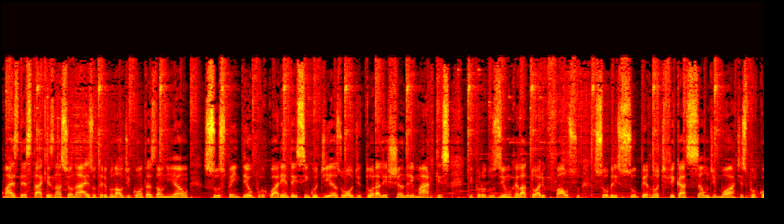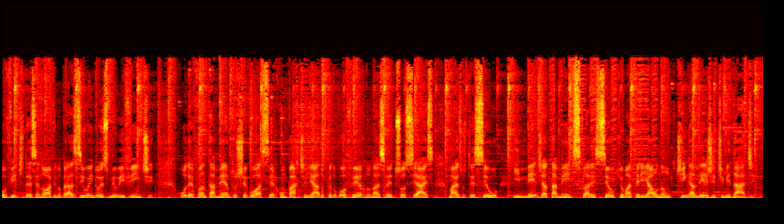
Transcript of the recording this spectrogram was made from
Mais destaques nacionais: o Tribunal de Contas da União suspendeu por 45 dias o auditor Alexandre Marques, que produziu um relatório falso sobre supernotificação de mortes por Covid-19 no Brasil em 2020. O levantamento chegou a ser compartilhado pelo governo nas redes sociais, mas o TCU imediatamente esclareceu que o material não tinha legitimidade.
